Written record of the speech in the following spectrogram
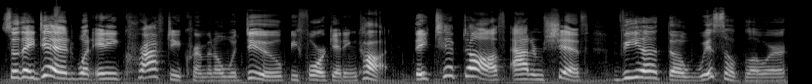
So they did what any crafty criminal would do before getting caught. They tipped off Adam Schiff via the whistleblower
